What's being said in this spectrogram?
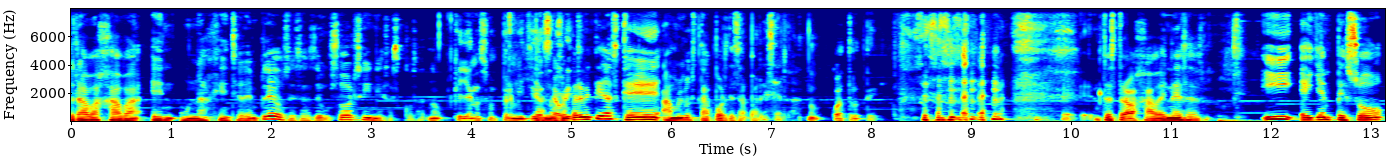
trabajaba en una agencia de empleos, esas de outsourcing y esas cosas, ¿no? Que ya no son Ya permitidas no son permitidas que AMLO está por desaparecerlas, ¿no? 4T. Entonces trabajaba en esas. Y ella empezó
